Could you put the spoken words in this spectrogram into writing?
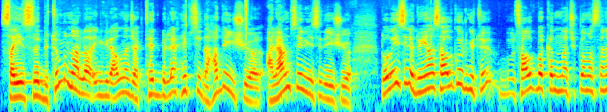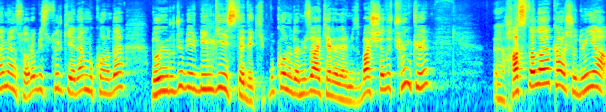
sayısı bütün bunlarla ilgili alınacak tedbirler hepsi daha değişiyor. Alarm seviyesi değişiyor. Dolayısıyla Dünya Sağlık Örgütü Sağlık Bakanı'nın açıklamasından hemen sonra biz Türkiye'den bu konuda doyurucu bir bilgi istedik. Bu konuda müzakerelerimiz başladı. Çünkü hastalığa karşı dünya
